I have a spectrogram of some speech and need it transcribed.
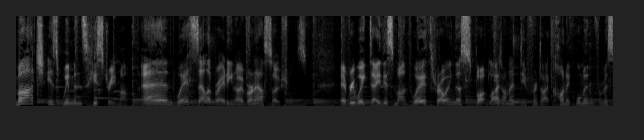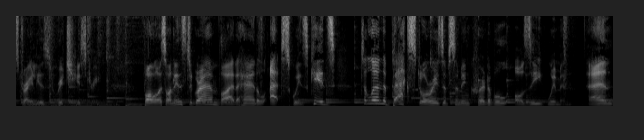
March is Women's History Month, and we're celebrating over on our socials. Every weekday this month, we're throwing the spotlight on a different iconic woman from Australia's rich history. Follow us on Instagram via the handle at SquizKids to learn the backstories of some incredible Aussie women, and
